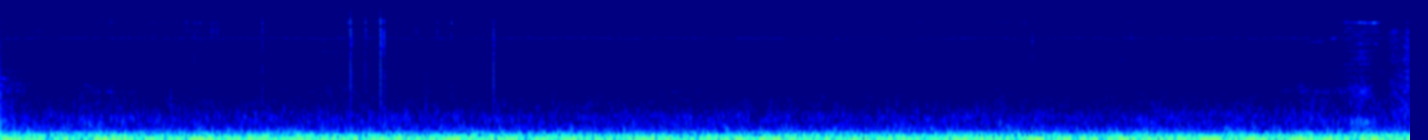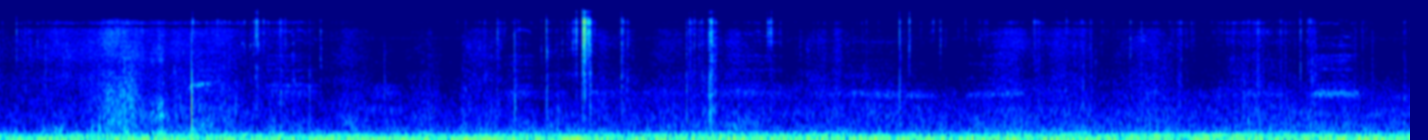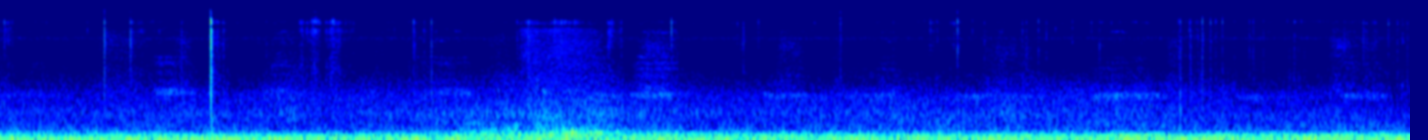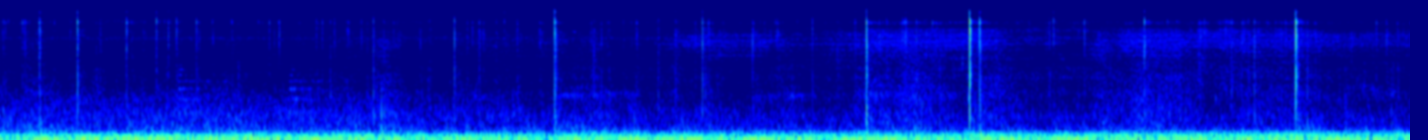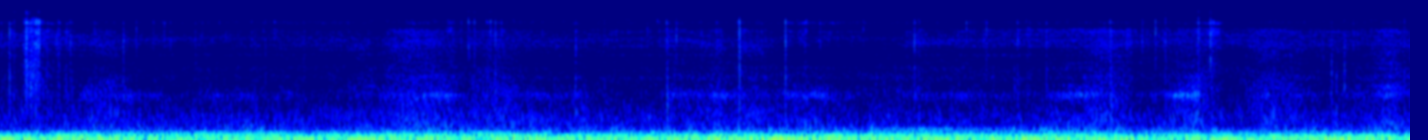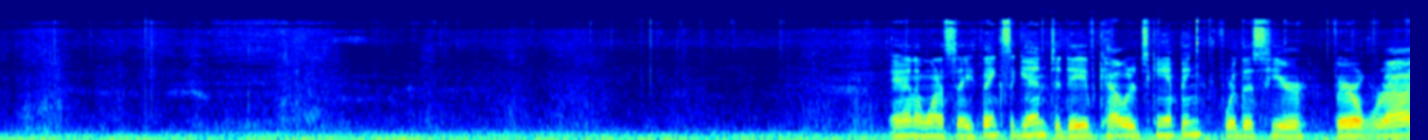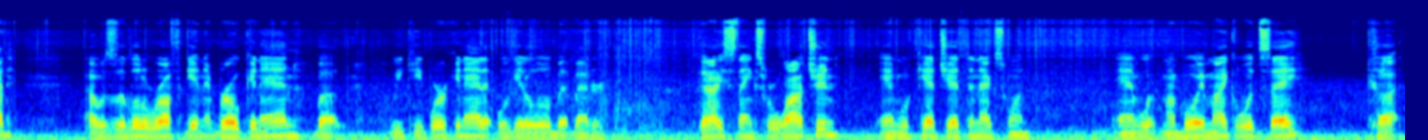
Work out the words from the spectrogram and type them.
And I want to say thanks again to Dave Collier's Camping for this here ferro rod. I was a little rough getting it broken in, but we keep working at it. We'll get a little bit better. Guys, thanks for watching, and we'll catch you at the next one. And what my boy Michael would say, cut.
